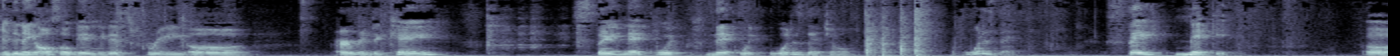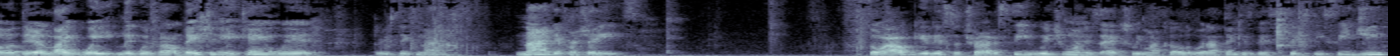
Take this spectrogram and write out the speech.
And then they also gave me this free uh Urban Decay Stay Neck with Neck with. What is that, y'all? What is that? Stay Naked. Uh, their lightweight liquid foundation. It came with three, six, nine, nine different shades. So I'll give this a try to see which one is actually my color, but I think it's this 60 CG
